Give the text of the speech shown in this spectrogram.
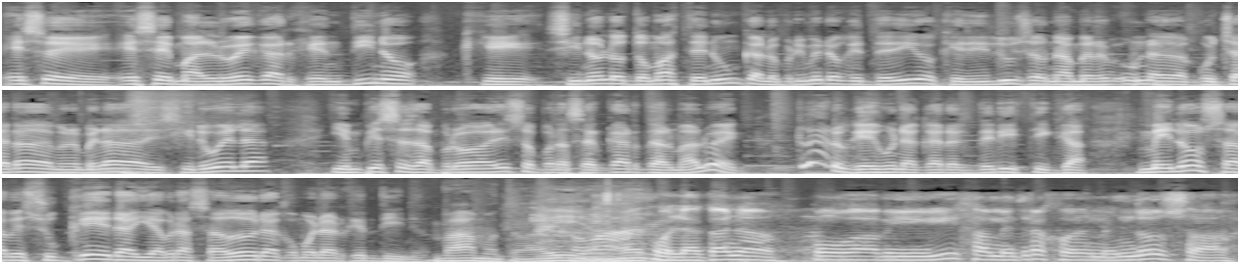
ese ese Malbec argentino que si no lo tomaste nunca, lo primero que te digo es que diluya una, una cucharada de mermelada de ciruela y empieces a probar eso para acercarte al Malbec. Claro que es una característica melosa, besuquera y abrazadora como el argentino. Vamos todavía. ver. Hola Cana, ¿cómo va? Mi hija me trajo de Mendoza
